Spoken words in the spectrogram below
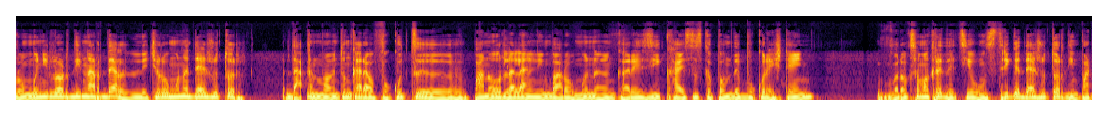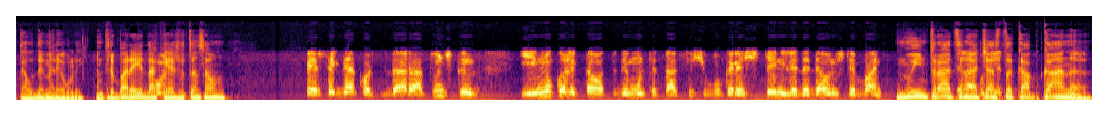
românilor din Ardeal le cer o mână de ajutor. Da, în momentul în care au făcut uh, panourile alea în limba română, în care zic hai să scăpăm de bucureșteni, vă rog să mă credeți, e un strigă de ajutor din partea UDMR-ului. Întrebarea e dacă Bun. îi ajutăm sau nu perfect de acord. Dar atunci când ei nu colectau atât de multe taxe și bucureștenii le dădeau niște bani. Nu intrați în această buget. capcană.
